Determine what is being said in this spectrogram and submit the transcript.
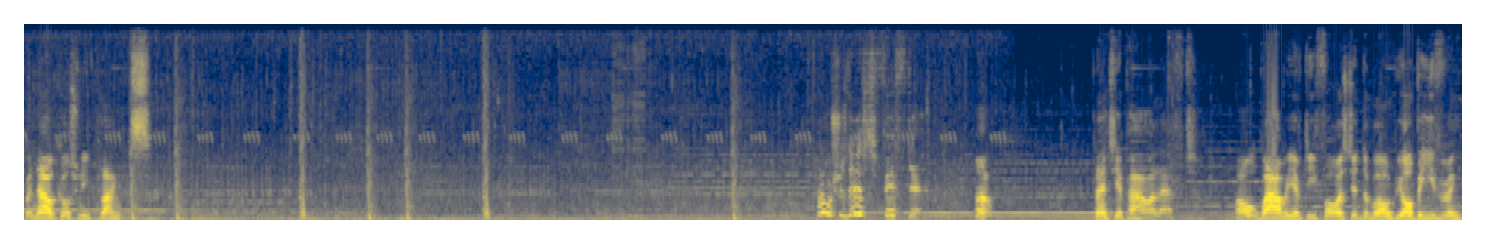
But now, of course, we need planks. 50. Oh. Plenty of power left. Oh, wow, we have deforested the world. We are beavering.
